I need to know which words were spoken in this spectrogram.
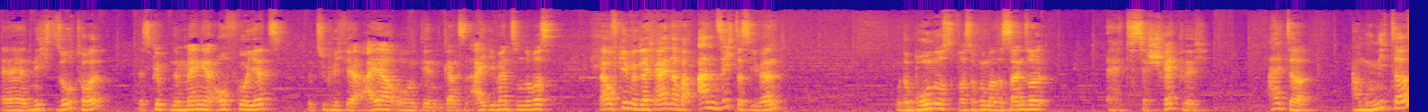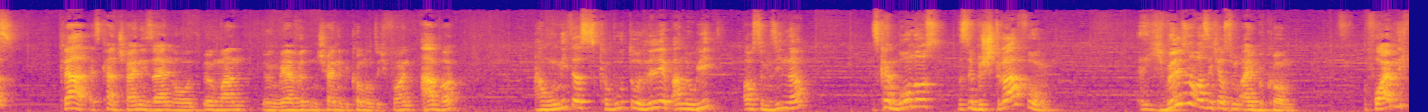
äh, nicht so toll. Es gibt eine Menge Aufruhr jetzt bezüglich der Eier und den ganzen Ei-Events und sowas. Darauf gehen wir gleich ein, aber an sich das Event oder Bonus, was auch immer das sein soll, äh, das ist ja schrecklich. Alter, Ammonitas, klar, es kann Shiny sein und irgendwann, irgendwer wird ein Shiny bekommen und sich freuen, aber Ammonitas, Kabuto, Liliep, Anurit aus dem Sina, das ist kein Bonus, das ist eine Bestrafung. Ich will sowas nicht aus dem Ei bekommen. Vor allem nicht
